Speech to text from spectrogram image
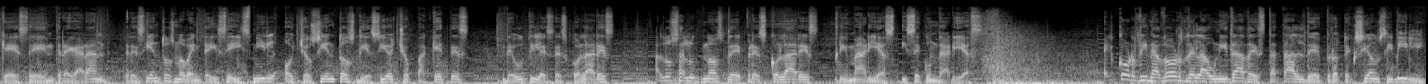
que se entregarán 396.818 paquetes de útiles escolares a los alumnos de preescolares, primarias y secundarias. El coordinador de la Unidad Estatal de Protección Civil,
